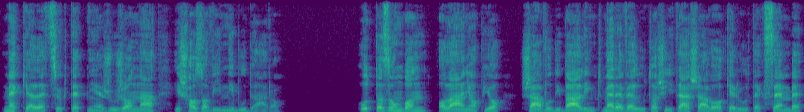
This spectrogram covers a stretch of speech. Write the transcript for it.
meg kellett szöktetnie Zsuzsannát és hazavinni Budára. Ott azonban a lányapja, Sávodi Bálint merev elutasításával kerültek szembe,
